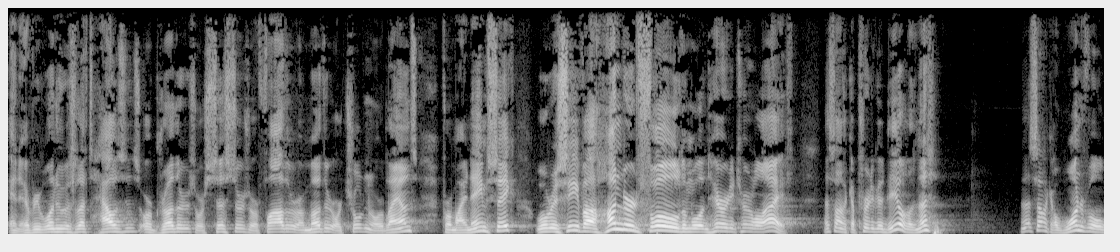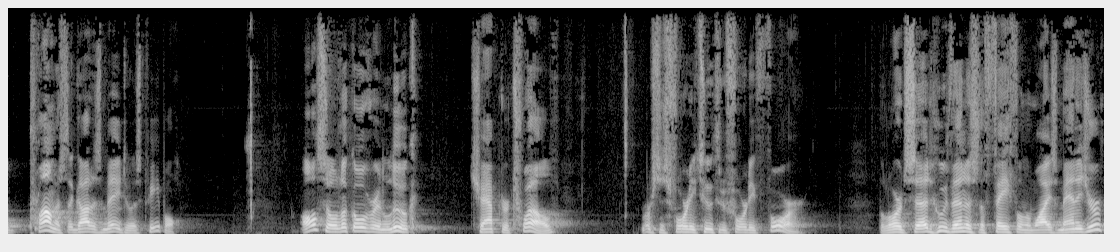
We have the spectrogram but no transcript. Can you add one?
And everyone who has left houses, or brothers, or sisters, or father, or mother, or children, or lands, for my name's sake, will receive a hundredfold and will inherit eternal life. That sounds like a pretty good deal, doesn't it? that sounds like a wonderful promise that God has made to his people. Also, look over in Luke chapter 12, verses 42 through 44. The Lord said, Who then is the faithful and wise manager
